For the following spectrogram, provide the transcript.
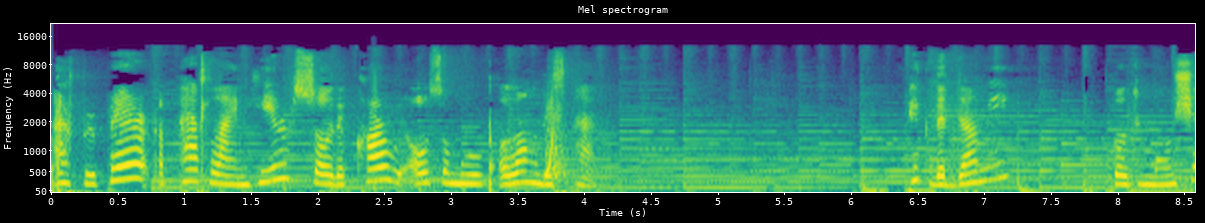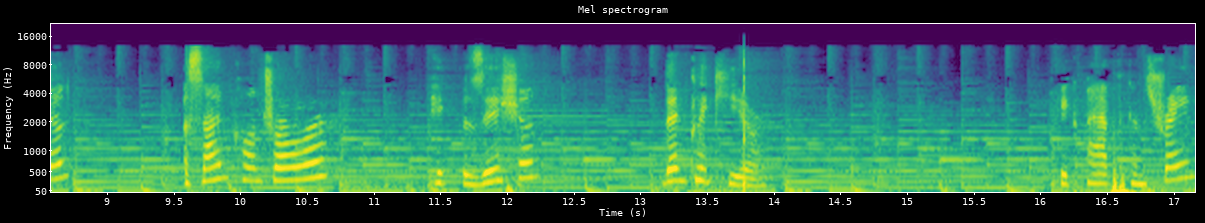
I've prepared a path line here so the car will also move along this path. Pick the dummy, go to motion, assign controller, pick position, then click here. Pick path constraint.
